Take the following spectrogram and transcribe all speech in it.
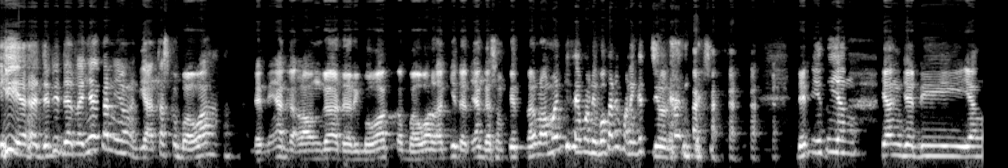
Iya, jadi deadline-nya kan yang di atas ke bawah, deadline-nya agak longgar dari bawah ke bawah lagi, deadline-nya agak sempit. Dan lama kita yang paling bawah kan yang paling kecil kan. jadi itu yang yang jadi yang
